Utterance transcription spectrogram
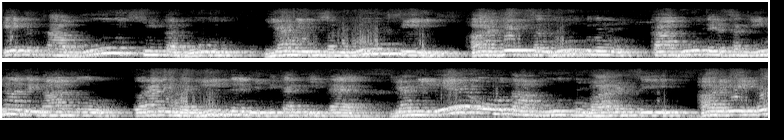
ایک تابوت سی تابوت یعنی صندوق سی اور جس صندوق نو تابوت سکینہ دے نام تو قرآن مجید نے بھی ذکر کیتا ہے یعنی اے او تابوت مبارک سی اور اے او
